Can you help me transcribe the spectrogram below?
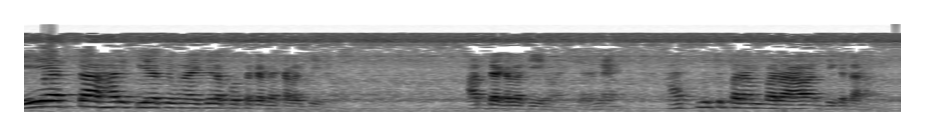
ඒ අත්තා හරි කියලා තිබුණා කියලා පොතක දැකලා තියෙනවා. අත්දැකලා තියෙනවා කියලා නෑ. ආත්මික પરම්පරාව දිගට අහනවා.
